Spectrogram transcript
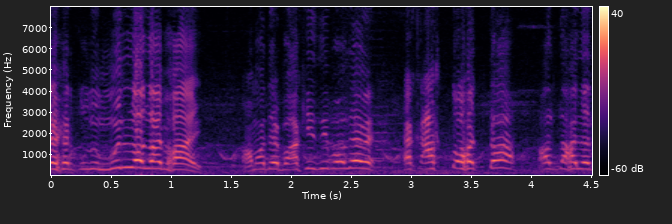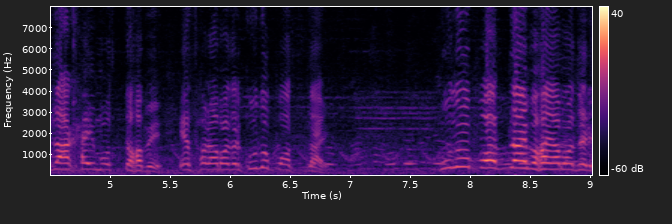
দেহের কোনো মূল্য নয় ভাই। আমাদের বাকি জীবনে এক আত্মহত্যা, আর না হলে না খাই মরতে হবে। এছাড়া আমাদের কোনো পথ নাই। কোনো পথ নাই ভাই আমাদের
